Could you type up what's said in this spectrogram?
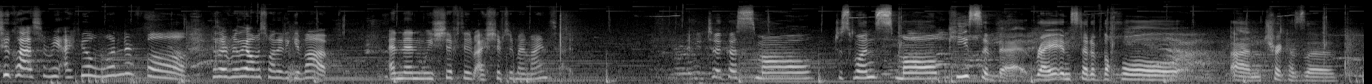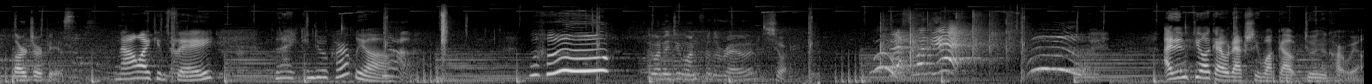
Two class for me. I feel wonderful because I really almost wanted to give up, and then we shifted. I shifted my mindset. And you took a small, just one small piece of it, right? Instead of the whole um, trick as a larger piece. Now I can say that I can do a cartwheel. Yeah. Woohoo! You want to do one for the road? Sure. Best one yet! Woo! I didn't feel like I would actually walk out doing a cartwheel.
